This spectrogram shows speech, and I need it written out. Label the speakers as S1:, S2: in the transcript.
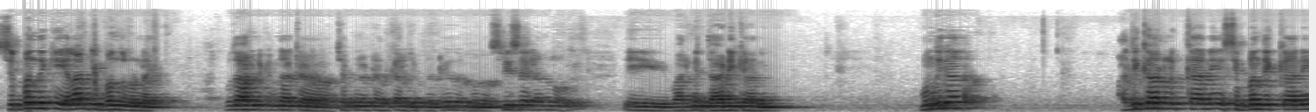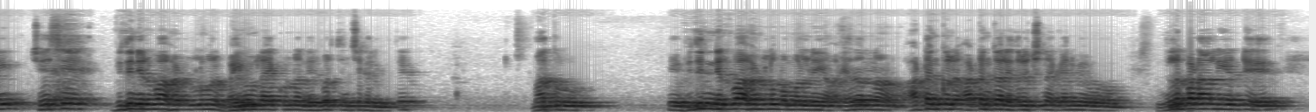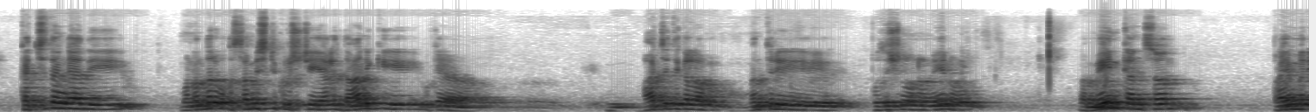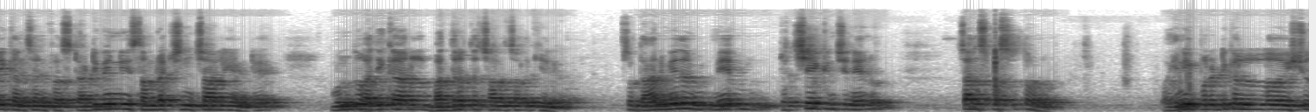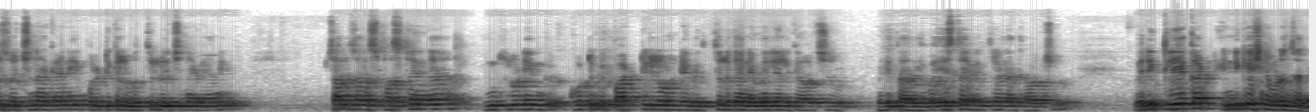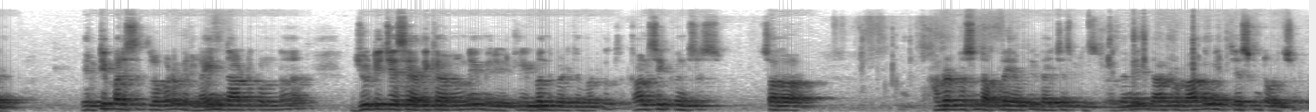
S1: సిబ్బందికి ఎలాంటి ఇబ్బందులు ఉన్నాయి? ఉదాహరణకి ఇందాక చెప్పినట్టు అధికారులు చెప్పినట్టుగా మన శ్రీశైలంలో ఈ వారిని దాడి కానీ ముందుగా అధికారులకు కానీ సిబ్బందికి కానీ చేసే విధి నిర్వహణలో భయం లేకుండా నిర్వర్తించగలిగితే మాకు ఈ విధి నిర్వహణలో మమ్మల్ని ఏదన్నా ఆటంకులు ఆటంకాలు ఎదురొచ్చినా కానీ మేము నిలబడాలి అంటే ఖచ్చితంగా అది మనందరం ఒక సమిష్టి కృషి చేయాలి. దానికి ఒక బాధ్యత గల మంత్రి పొజిషన్లో ఉన్న నేను నా main concern primary concern first అటవీని సంరక్షించాలి అంటే ముందు అధికారుల భద్రత చాలా చాలా కీలకం. సో దాని మీద మేము ప్రత్యేకించి నేను చాలా స్పష్టత ఉన్నాను ఎనీ పొలిటికల్ ఇష్యూస్ వచ్చినా కానీ పొలిటికల్ ఒత్తిళ్ళు వచ్చినా కానీ చాలా చాలా స్పష్టంగా ఇంక్లూడింగ్ కూటమి పార్టీలో ఉండే వ్యక్తులు కానీ ఎమ్మెల్యేలు కావచ్చు మిగతా ఏ స్థాయి వ్యక్తులైనా కావచ్చు వెరీ క్లియర్ కట్ ఇండికేషన్ ఇవ్వడం జరిగింది. ఎట్టి పరిస్థితుల్లో కూడా మీరు లైన్ దాటకుండా డ్యూటీ చేసే అధికారులని మీరు ఎట్లా ఇబ్బంది పెడితే మటుకు కాన్సిక్వెన్సెస్ చాలా హండ్రెడ్ పర్సెంట్ అప్లై అవుతాయి. దయచేసి ప్లీజ్ అనేది దాంట్లో భాగం మీరు చేసుకుంటూ వచ్చాం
